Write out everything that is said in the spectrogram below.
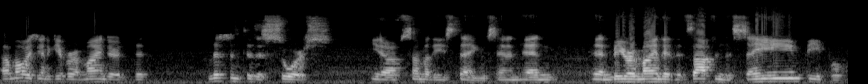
I'm always going to give a reminder that listen to the source, you know, of some of these things, and and and be reminded that it's often the same people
